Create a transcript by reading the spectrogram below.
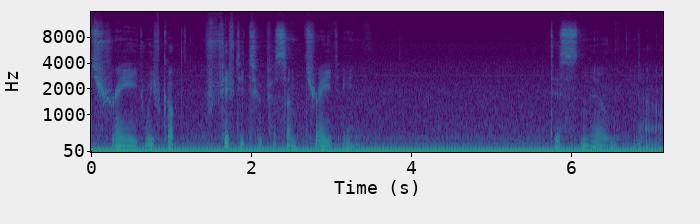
trade? We've got 52% trade in this node now.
